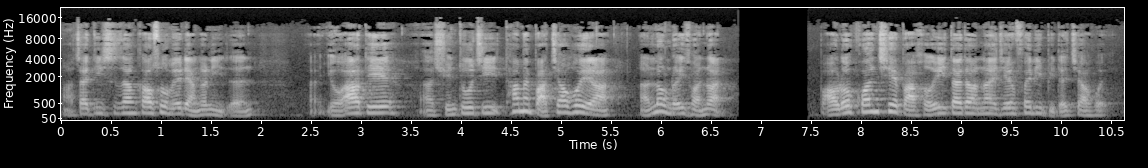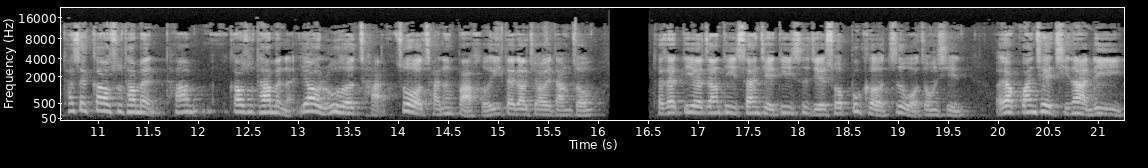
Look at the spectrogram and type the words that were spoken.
啊，在第四章告诉我们有两个女人。有阿爹啊，寻都基，他们把教会啊啊弄得一团乱。保罗关切把合一带到那一间菲利比的教会，他在告诉他们，他告诉他们呢，要如何才做才能把合一带到教会当中。他在第二章第三节、第四节说，不可自我中心，而要关切其他的利益。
